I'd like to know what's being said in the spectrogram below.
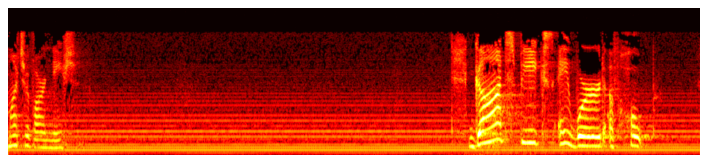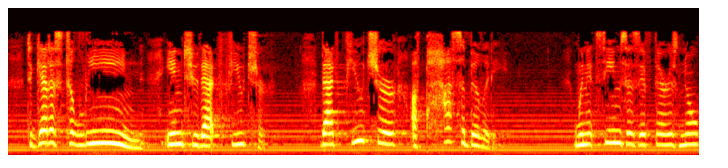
much of our nation. God speaks a word of hope to get us to lean into that future, that future of possibility when it seems as if there is no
